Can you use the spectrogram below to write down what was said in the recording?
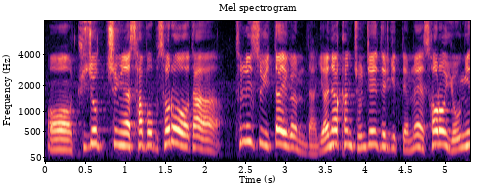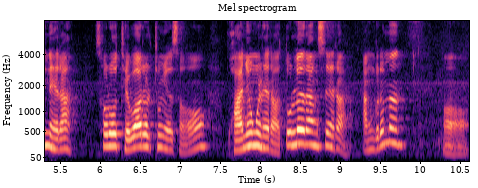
어, 귀족층이나 사법 서로 다 틀릴 수 있다 이겁니다. 연약한 존재들이기 때문에 서로 용인해라. 서로 대화를 통해서 관용을 해라. 똘레랑스 해라. 안 그러면 어,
